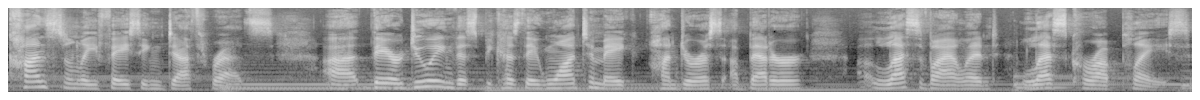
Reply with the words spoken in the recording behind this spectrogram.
constantly facing death threats. Uh, they are doing this because they want to make Honduras a better, less violent, less corrupt place.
